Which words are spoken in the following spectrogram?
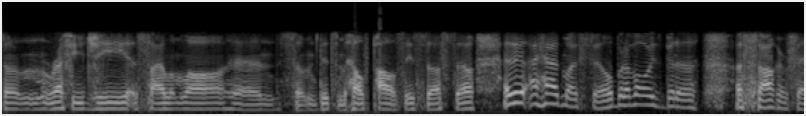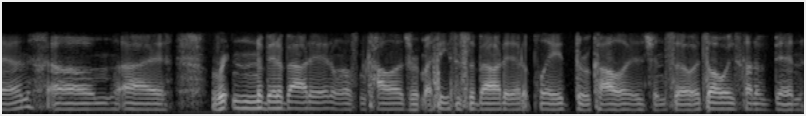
some refugee asylum law and some did some health policy stuff. So I think I had my fill, but I've always been a, a soccer fan. Um, I written a bit about it when I was in college, wrote my thesis about it. I played through college, and so it's always kind of been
